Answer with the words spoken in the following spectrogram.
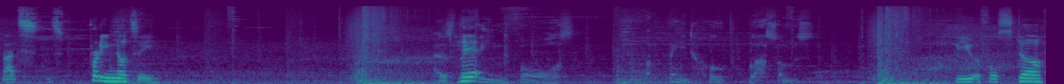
That's, that's pretty nutty. As Hit. the fiend falls, a faint hope blossoms. Beautiful stuff.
